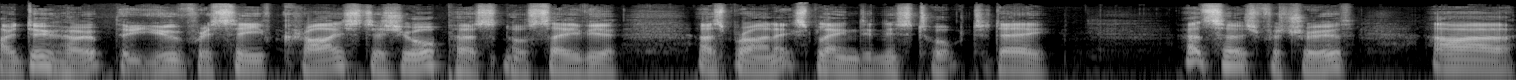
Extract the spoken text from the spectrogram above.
I do hope that you've received Christ as your personal Saviour, as Brian explained in his talk today. At Search for Truth, our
